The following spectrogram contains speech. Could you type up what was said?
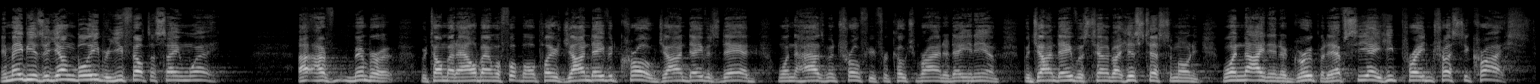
And maybe as a young believer, you felt the same way. I, I remember we're talking about Alabama football players. John David Crow, John David's dad, won the Heisman Trophy for Coach Bryant at A&M. But John David was telling about his testimony. One night in a group at FCA, he prayed and trusted Christ.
